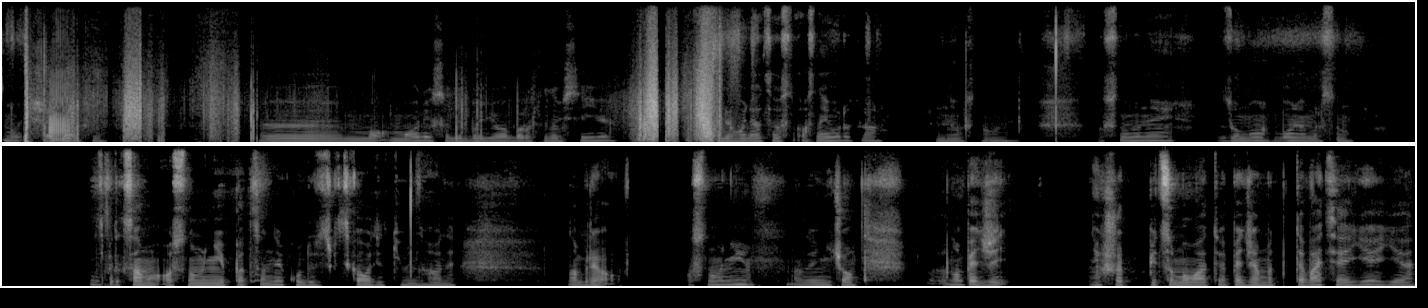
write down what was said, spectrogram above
Ну, і ще далі. Е, Мо- Моріс, всі є. Легоня це основний воротар. Не основний? Основний. Зумо, Бонемерсон. В так само основні пацани, кудись цікаво, звідки він згаде. Добре, основні, але нічого. Ну, опять же, якщо підсумувати, опять же, мотивація є, є.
